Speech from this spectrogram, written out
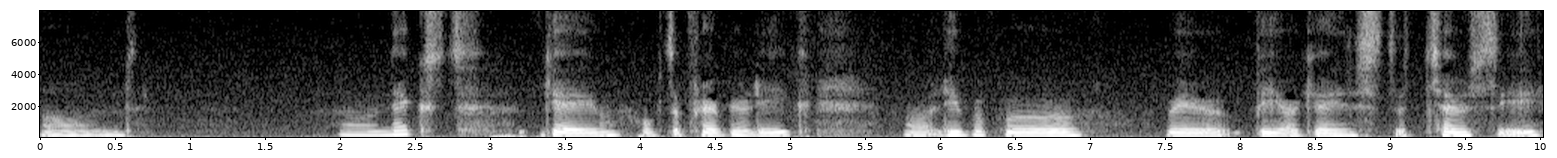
And uh, next game of the Premier League, uh, Liverpool will be against Chelsea.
